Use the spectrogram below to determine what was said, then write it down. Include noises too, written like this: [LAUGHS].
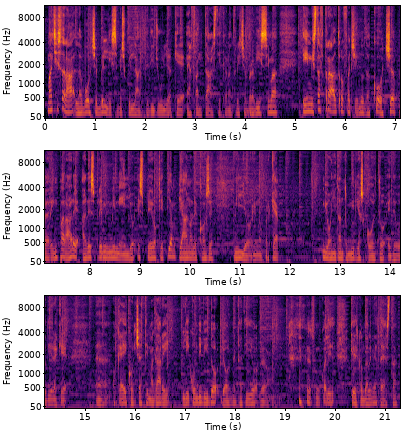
ma ci sarà la voce bellissima e squillante di Giulia che è fantastica, un'attrice bravissima e mi sta tra l'altro facendo da coach per imparare ad esprimermi meglio e spero che pian piano le cose migliorino perché io ogni tanto mi riascolto e devo dire che eh, ok, i concetti magari li condivido, li ho inventati io, ho, [LAUGHS] sono quelli che escono dalla mia testa,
